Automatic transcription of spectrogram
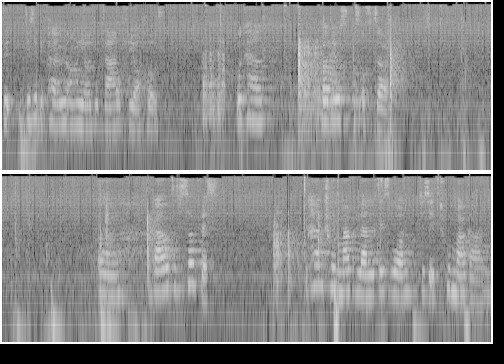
This depends on your design of your hose. We can produce this of the uh, about the surface. You can choose mark line this one. This is two mark line.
